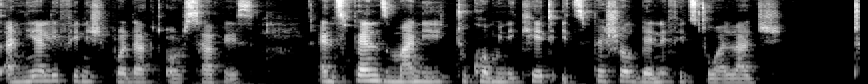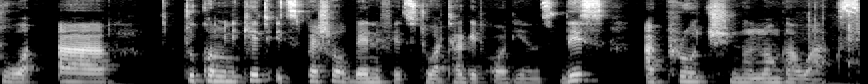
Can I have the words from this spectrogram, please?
a nearly finished product or service and spends money to communicate its special benefits to a large to uh to communicate its special benefits to a target audience. This approach no longer works.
